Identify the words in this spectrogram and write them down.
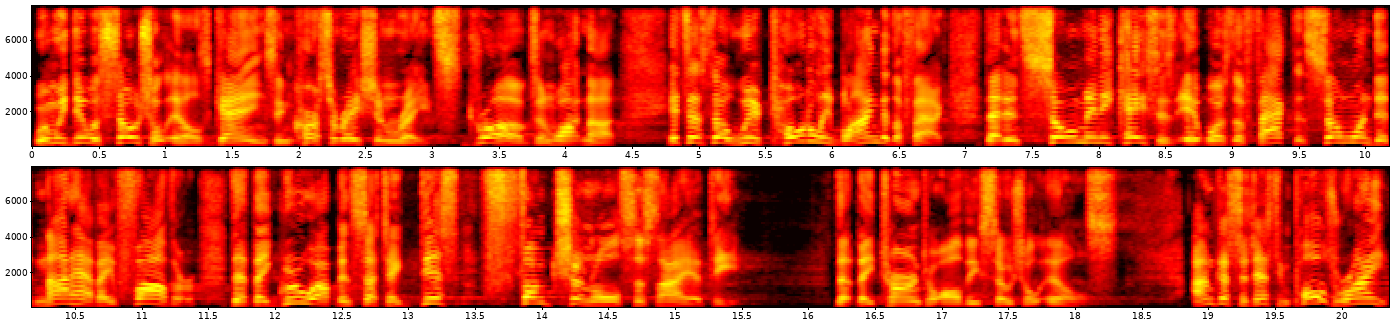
When we deal with social ills, gangs, incarceration rates, drugs, and whatnot, it's as though we're totally blind to the fact that in so many cases it was the fact that someone did not have a father, that they grew up in such a dysfunctional society that they turned to all these social ills. I'm just suggesting Paul's right.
